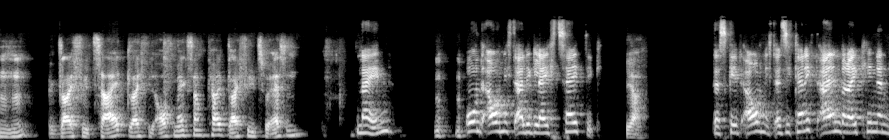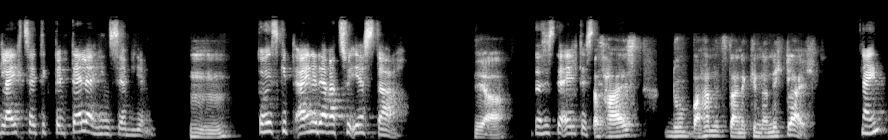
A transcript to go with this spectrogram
Mhm. Gleich viel Zeit, gleich viel Aufmerksamkeit, gleich viel zu essen. Nein. und auch nicht alle gleichzeitig. Ja. Das geht auch nicht. Also ich kann nicht allen drei Kindern gleichzeitig den Teller hinservieren. Mhm. Doch es gibt eine, der war zuerst da. Ja. Das ist der Älteste. Das heißt, du behandelst deine Kinder nicht gleich. Nein.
